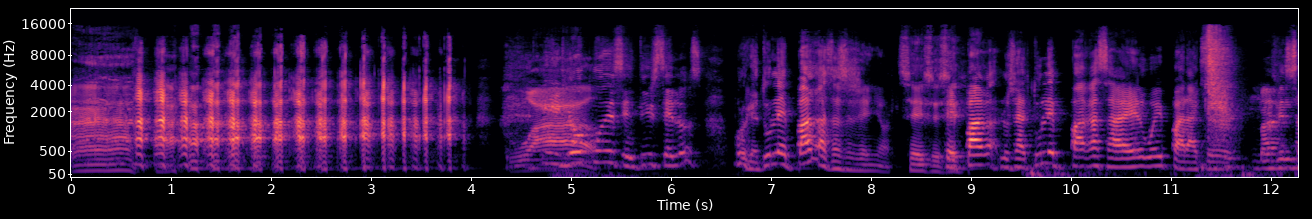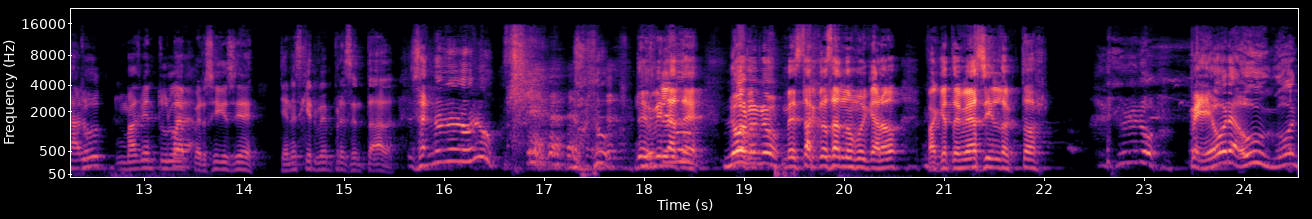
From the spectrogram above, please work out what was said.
Ah. Y no puedes sentir celos porque tú le pagas a ese señor. Sí, sí, sí. Paga, o sea, tú le pagas a él, güey, para que. Más bien, salud. más bien tú la persigues y de, tienes que ir bien presentada. O sea, no, no, no, no. No, no. No, no, no. Me está costando muy caro para que te vea así el doctor. No, no, no. Peor aún, güey.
